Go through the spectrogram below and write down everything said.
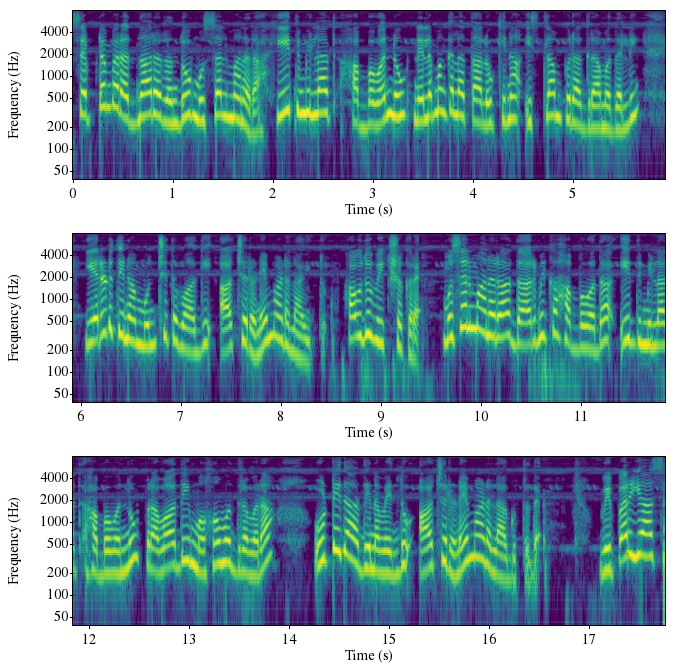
ಸೆಪ್ಟೆಂಬರ್ ಹದಿನಾರರಂದು ಮುಸಲ್ಮಾನರ ಈದ್ ಮಿಲಾದ್ ಹಬ್ಬವನ್ನು ನೆಲಮಂಗಲ ತಾಲೂಕಿನ ಇಸ್ಲಾಂಪುರ ಗ್ರಾಮದಲ್ಲಿ ಎರಡು ದಿನ ಮುಂಚಿತವಾಗಿ ಆಚರಣೆ ಮಾಡಲಾಯಿತು. ಹೌದು ವೀಕ್ಷಕರೇ, ಮುಸಲ್ಮಾನರ ಧಾರ್ಮಿಕ ಹಬ್ಬವಾದ ಈದ್ ಮಿಲಾದ್ ಹಬ್ಬವನ್ನು ಪ್ರವಾದಿ ಮೊಹಮ್ಮದ್ ರವರ ಹುಟ್ಟಿದ ದಿನವೆಂದು ಆಚರಣೆ ಮಾಡಲಾಗುತ್ತದೆ. ವಿಪರ್ಯಾಸ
